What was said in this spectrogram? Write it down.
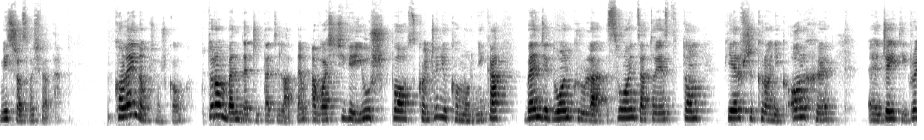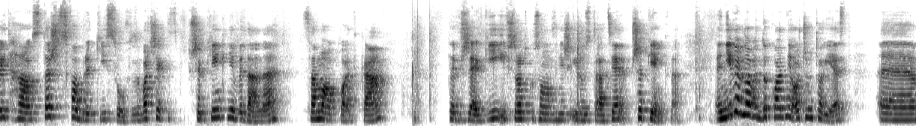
Mistrzostwo Świata. Kolejną książką, którą będę czytać latem, a właściwie już po skończeniu komornika, będzie Dłoń Króla Słońca. To jest tom pierwszy kronik Olchy, e, J.T. Greathouse, też z fabryki słów. Zobaczcie, jak to jest przepięknie wydane. Sama okładka, te brzegi i w środku są również ilustracje. Przepiękne. E, Nie wiem nawet dokładnie o czym to jest. E,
